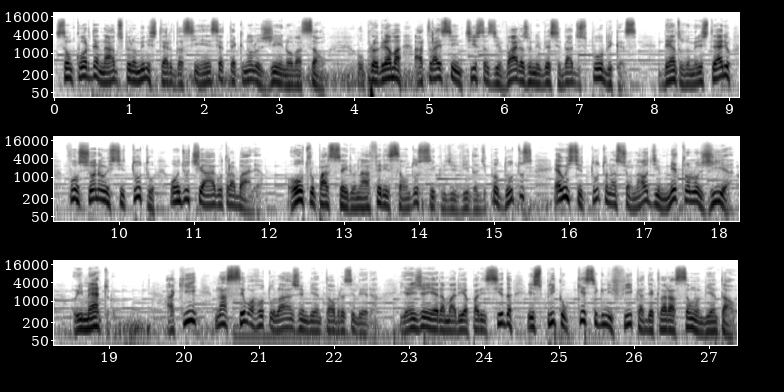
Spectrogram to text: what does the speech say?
são coordenados pelo Ministério da Ciência, Tecnologia e Inovação. O programa atrai cientistas de várias universidades públicas. Dentro do Ministério funciona o instituto onde o Tiago trabalha. Outro parceiro na aferição do ciclo de vida de produtos é o Instituto Nacional de Metrologia, o IMETRO. Aqui nasceu a rotulagem ambiental brasileira e a engenheira Maria Aparecida explica o que significa a declaração ambiental.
